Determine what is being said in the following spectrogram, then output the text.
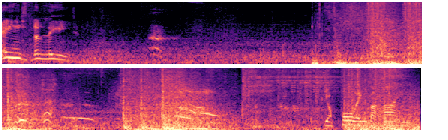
Gained the lead. You're falling behind.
